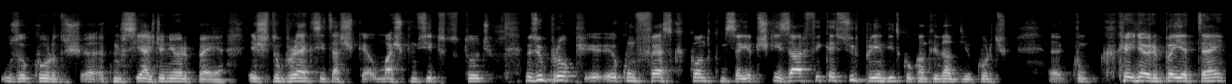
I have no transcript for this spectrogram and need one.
os acordos eh, comerciais da União Europeia. Este do Brexit acho que é o mais conhecido de todos, mas eu próprio, eu confesso que quando comecei a pesquisar fiquei surpreendido com a quantidade de acordos que a União Europeia tem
